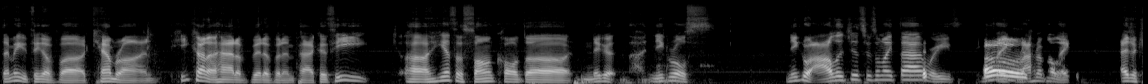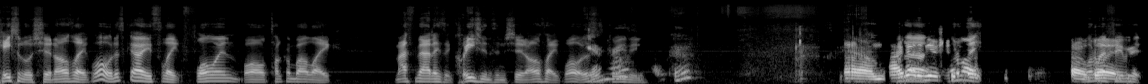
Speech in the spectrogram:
that made me think of uh, Cameron. He kind of had a bit of an impact because he uh, he has a song called uh, "Nigga Negroes Negroologist" or something like that, where he's, he's Oh. like rapping about like educational shit. I was like, whoa, this guy is like flowing while talking about like mathematics equations and shit. I was like, whoa, this is crazy. Okay. Um, I gotta uh, give. one of my Oh, one of my favorite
